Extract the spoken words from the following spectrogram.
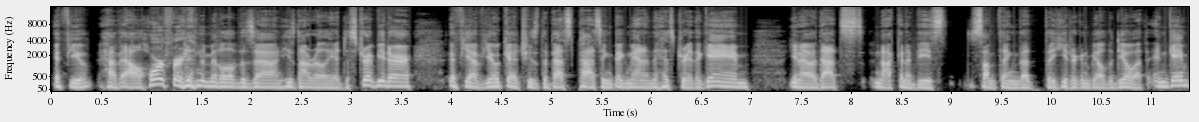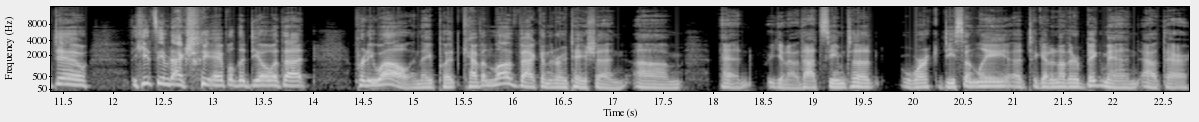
if you have Al Horford in the middle of the zone, he's not really a distributor. If you have Jokic, who's the best passing big man in the history of the game, you know, that's not going to be something that the Heat are going to be able to deal with. In game two, the Heat seemed actually able to deal with that pretty well. And they put Kevin Love back in the rotation. Um, and, you know, that seemed to work decently uh, to get another big man out there.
